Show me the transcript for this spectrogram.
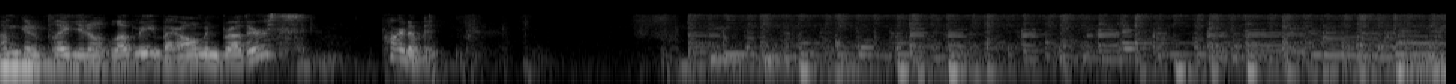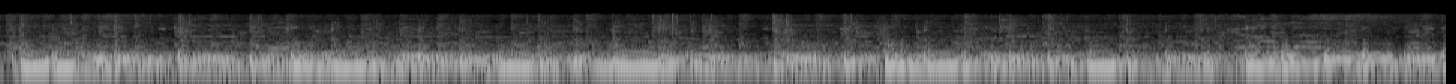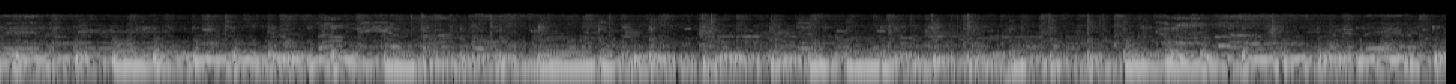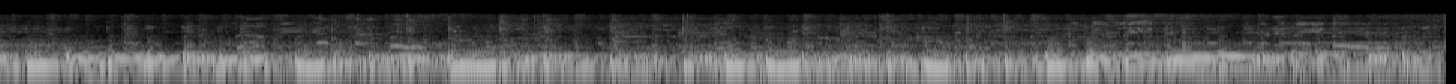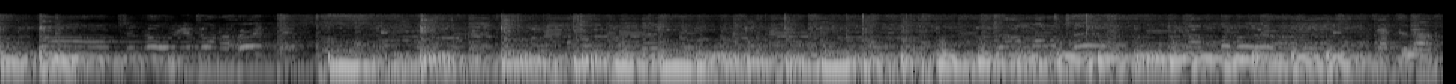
I'm going to play You Don't Love Me by Allman Brothers, part of it. That's enough.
